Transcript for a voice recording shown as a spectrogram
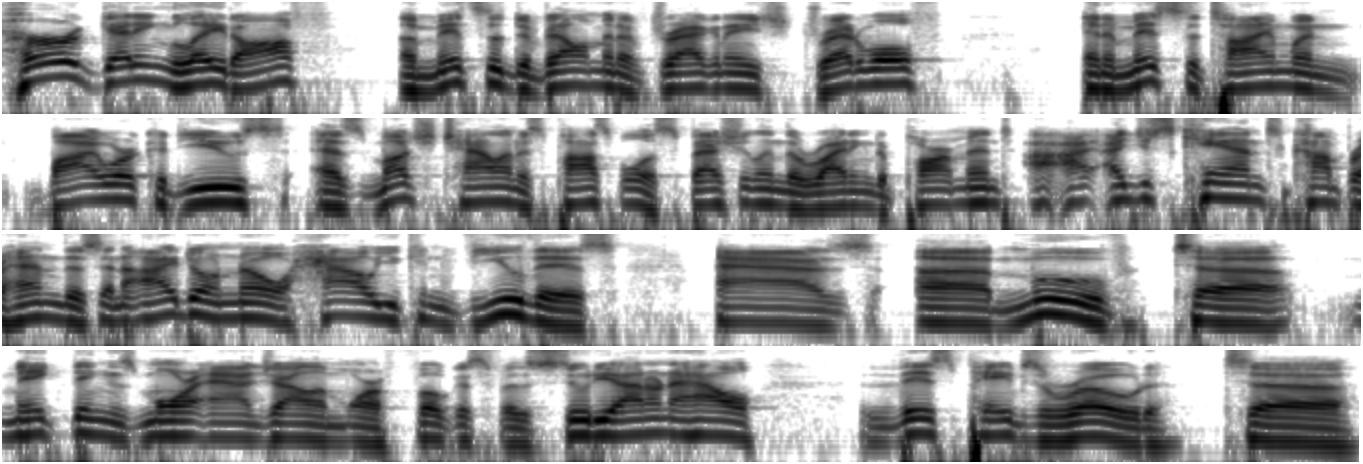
Her getting laid off amidst the development of Dragon Age Dreadwolf and amidst the time when Bioware could use as much talent as possible, especially in the writing department, I, I just can't comprehend this, and I don't know how you can view this as a move to make things more agile and more focused for the studio. I don't know how this paves the road to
